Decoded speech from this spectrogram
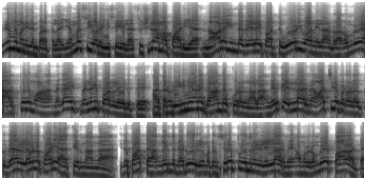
உயர்ந்த மனிதன் படத்துல எம்எஸ்சியோட இசையில சுஷிலாமா பாடிய நாளை இந்த வேலை பார்த்து ஓடி வா நிலான்றா ரொம்பவே அற்புதமான மெகாஹிட் மெலடி பாடலை எடுத்து தன்னுடைய இனிமையான காந்த குரல்னால அங்க இருக்க எல்லாருமே ஆச்சரியப்படுற அளவுக்கு வேற லெவல்ல பாடி அசத்திருந்தாங்க. இதை பார்த்த அங்க இருந்த நடுவர்கள் மற்றும் சிறப்பு விருந்தினர்கள் எல்லாருமே அவங்களை ரொம்பவே பாராட்ட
